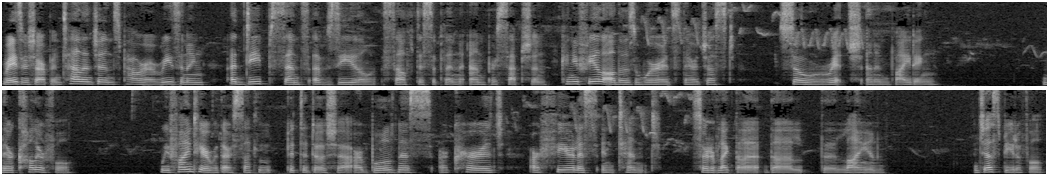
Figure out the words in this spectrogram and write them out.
razor sharp intelligence, power of reasoning, a deep sense of zeal, self discipline, and perception. Can you feel all those words? They're just so rich and inviting. They're colorful. We find here with our subtle pitta dosha our boldness, our courage, our fearless intent, sort of like the, the, the lion. Just beautiful.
